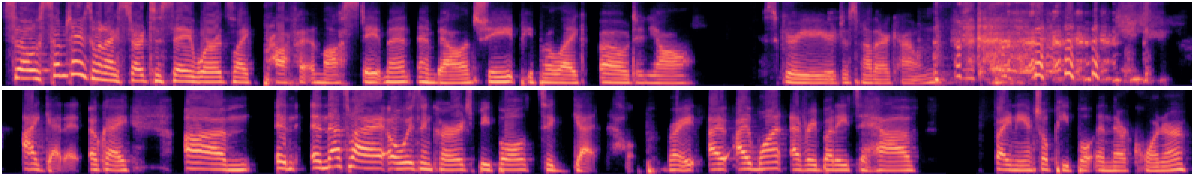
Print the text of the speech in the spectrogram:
So sometimes when I start to say words like profit and loss statement and balance sheet, people are like, oh, Danielle, screw you. You're just another accountant. I get it. Okay. Um, and, and that's why I always encourage people to get help, right? I, I want everybody to have financial people in their corner.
